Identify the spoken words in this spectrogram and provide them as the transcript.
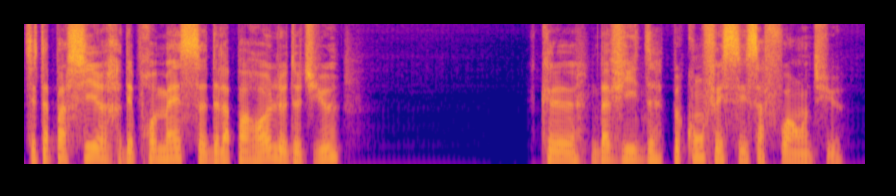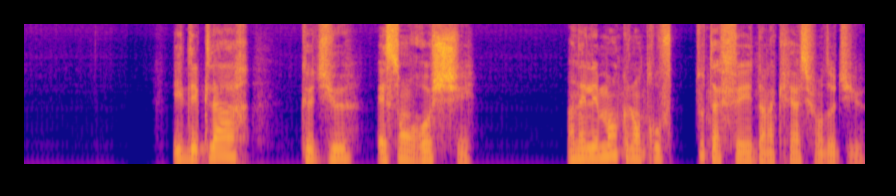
C'est à partir des promesses de la parole de Dieu que David peut confesser sa foi en Dieu. Il déclare que Dieu est son rocher, un élément que l'on trouve tout à fait dans la création de Dieu.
